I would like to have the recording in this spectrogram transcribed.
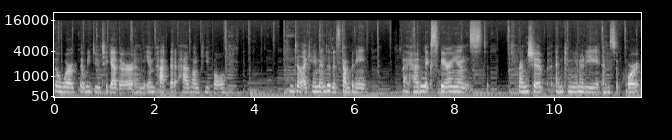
the work that we do together and the impact that it has on people until I came into this company. I hadn't experienced friendship and community and support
